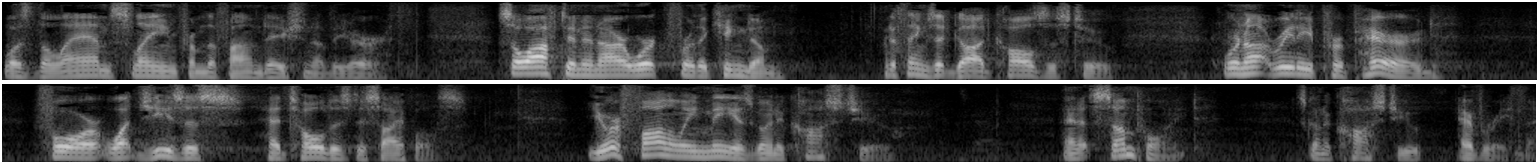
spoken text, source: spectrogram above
was the lamb slain from the foundation of the earth. So often in our work for the kingdom, the things that God calls us to, we're not really prepared for what Jesus had told his disciples. Your following me is going to cost you. And at some point, it's going to cost you everything.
